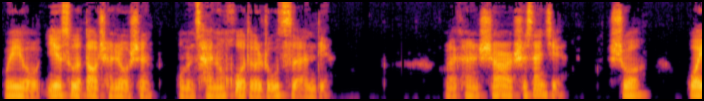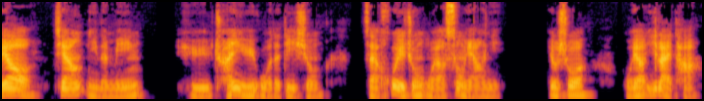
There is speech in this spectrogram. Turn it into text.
唯有耶稣的道成肉身，我们才能获得如此恩典。我们来看十二、十三节，说：“我要将你的名与传于我的弟兄。”在会中，我要颂扬你；又说我要依赖他；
